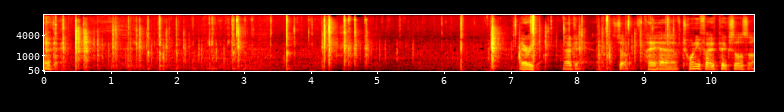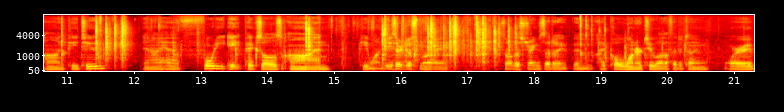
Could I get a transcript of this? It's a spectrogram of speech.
Okay. There we go. Okay, so I have 25 pixels on P2 and I have 48 pixels on P1. These are just my some of the strings that I I pull one or two off at a time or I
